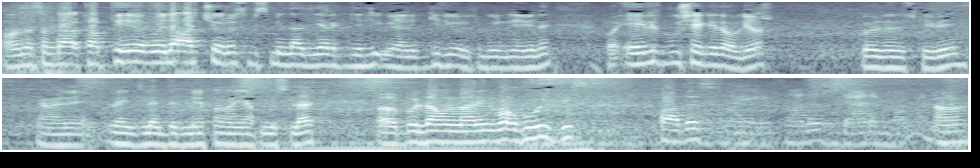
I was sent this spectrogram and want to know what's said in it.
Ondan sonra kapıyı böyle açıyoruz. Bismillah diyerek geliyor, yani gidiyoruz bunun evine. O ev bu şekilde oluyor. Gördüğünüz gibi yani renklendirme falan yapmışlar. Uh, Burada onların who is this? Fathers My father's dad and mom. Ah. And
